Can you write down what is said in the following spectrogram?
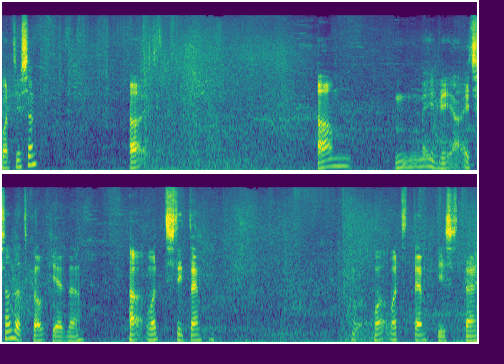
What you said? Uh, um, maybe. Uh, it's not that cold here though. Uh, what's the temp? What, what's temp is there?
